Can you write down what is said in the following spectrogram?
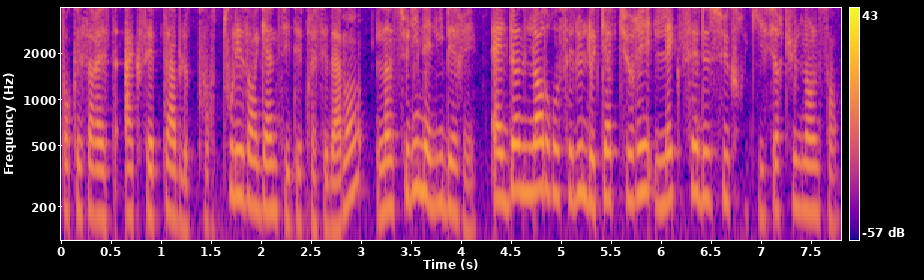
Pour que ça reste acceptable pour tous les organes cités précédemment, l'insuline est libérée. Elle donne l'ordre aux cellules de capturer l'excès de sucre qui circule dans le sang.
